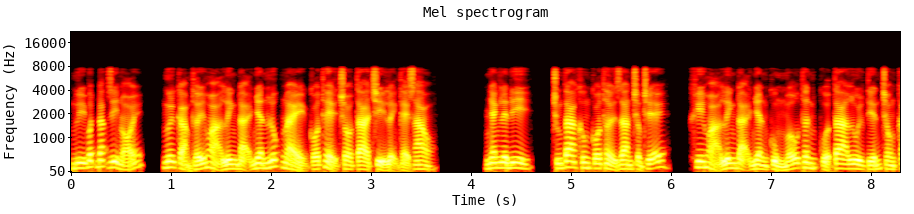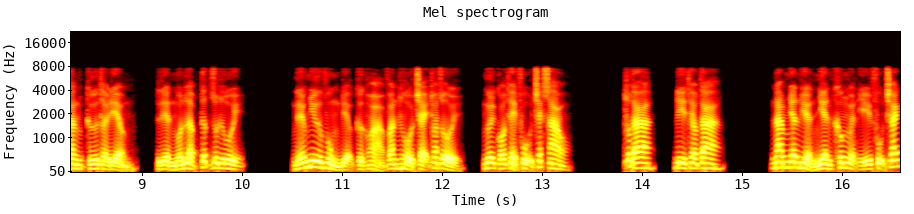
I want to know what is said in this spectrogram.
Nghi bất đắc dĩ nói, ngươi cảm thấy hỏa linh đại nhân lúc này có thể cho ta chỉ lệnh thẻ sao? Nhanh lên đi, chúng ta không có thời gian chậm trễ, khi hỏa linh đại nhân cùng mẫu thân của ta lui tiến trong căn cứ thời điểm, liền muốn lập tức rút lui. Nếu như vùng địa cực hỏa văn hồ chạy thoát rồi, ngươi có thể phụ trách sao? Tốt ta, đi theo ta. Nam nhân hiển nhiên không nguyện ý phụ trách,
